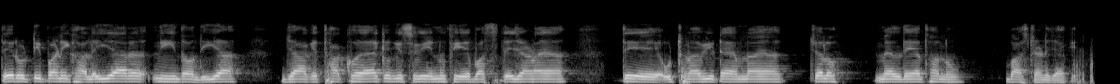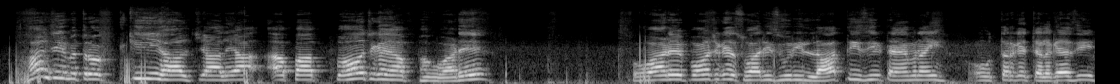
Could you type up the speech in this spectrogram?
ਤੇ ਰੋਟੀ ਪਾਣੀ ਖਾ ਲਈ ਯਾਰ, ਨੀਂਦ ਆਉਂਦੀ ਆ। ਜਾ ਕੇ ਥੱਕ ਹੋਇਆ ਕਿਉਂਕਿ ਸਵੇਰ ਨੂੰ ਫੇਰ ਬੱਸ ਤੇ ਜਾਣਾ ਆ। ਤੇ ਉੱਠਣਾ ਵੀ ਟਾਈਮ ਨਾਲ ਆ। ਚਲੋ। ਮਿਲਦੇ ਆ ਤੁਹਾਨੂੰ ਬੱਸ ਸਟੈਂਡ ਜਾ ਕੇ। ਹਾਂਜੀ ਮਿੱਤਰੋ, ਕੀ ਹਾਲ ਚਾਲ ਆ? ਆਪਾਂ ਪਹੁੰਚ ਗਏ ਆ ਫਗਵਾੜੇ। ਫਗਵਾੜੇ ਪਹੁੰਚ ਕੇ ਸਵਾਰੀ ਸੂਰੀ ਲਾਤੀ ਸੀ, ਟਾਈਮ ਨਹੀਂ ਉਹ ਉਤਰ ਕੇ ਚਲ ਗਿਆ ਸੀ।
